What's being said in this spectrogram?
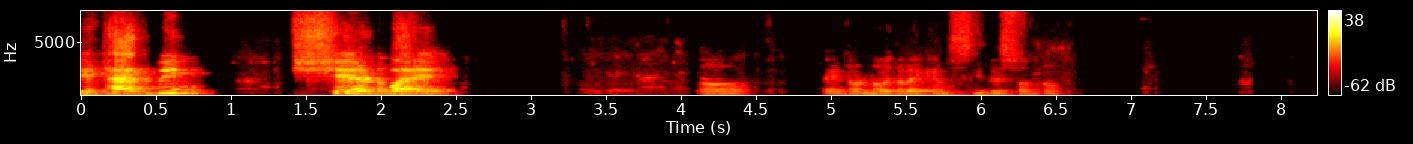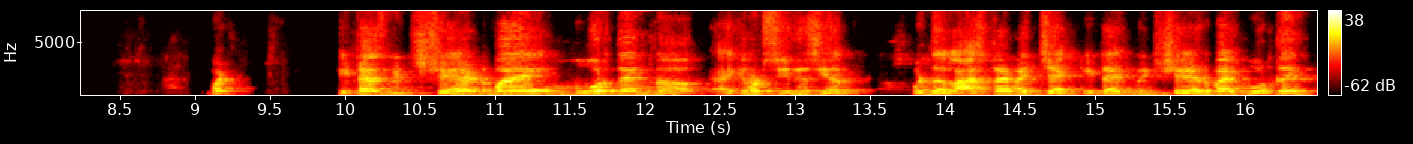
It has been shared by. Uh, I don't know whether I can see this or not. But it has been shared by more than, uh, I cannot see this here, but the last time I checked, it has been shared by more than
